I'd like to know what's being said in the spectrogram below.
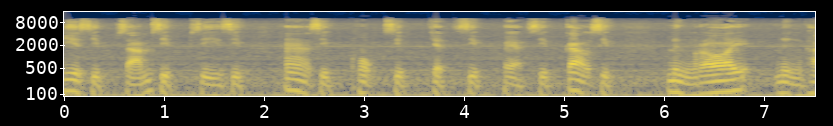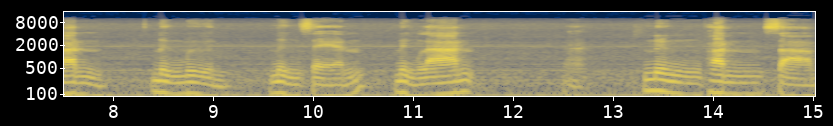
ยี่สิบสามสิบสี่สิบ ห้าสิบหกสิบเจ็ดสิบแปดสิบเก้าสิบหนึ่งร้อยหนึ่งพันหนึ่งหมื่นหนึ่งแสนหนึ่งล้านหนึ่งพันสาม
